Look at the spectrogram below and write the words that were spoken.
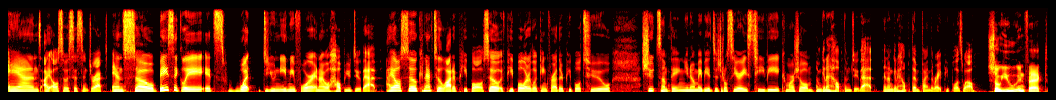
and I also assistant direct. And so basically, it's what do you need me for, and I will help you do that. I also connect to a lot of people. So if people are looking for other people to shoot something, you know, maybe a digital series, TV, commercial, I'm going to help them do that. And I'm going to help them find the right people as well. So you, in fact,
